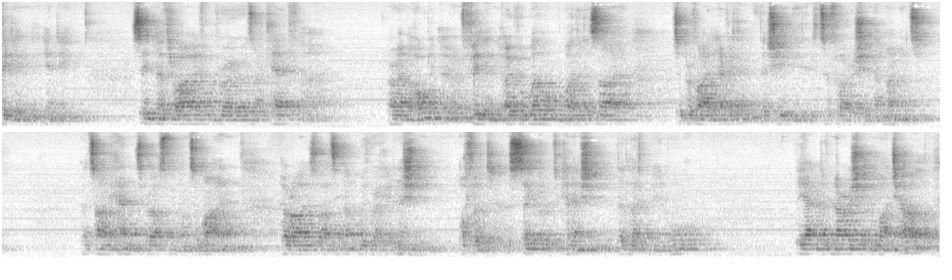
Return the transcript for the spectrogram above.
feeding Indy, seeing her thrive and grow as I cared for her. I remember holding her and feeling overwhelmed by the desire to provide everything that she needed to flourish in that moment. Her tiny hands grasping onto mine, her eyes lighting up with recognition, offered a sacred connection that left me in awe. The act of nourishing my child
